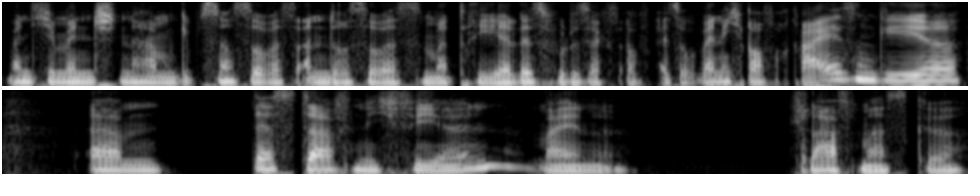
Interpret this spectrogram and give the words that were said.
manche Menschen haben, gibt es noch so was anderes, so was Materielles, wo du sagst, auf, also wenn ich auf Reisen gehe, ähm, das darf nicht fehlen. Meine Schlafmaske.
